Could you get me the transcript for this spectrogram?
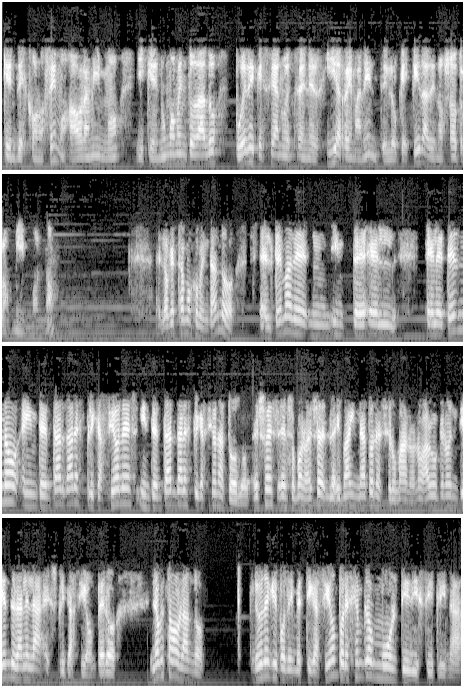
que desconocemos ahora mismo y que en un momento dado puede que sea nuestra energía remanente, lo que queda de nosotros mismos, ¿no? Es lo que estamos comentando, el tema de, mm, el, el eterno e intentar dar explicaciones, intentar dar explicación a todo. Eso es eso, bueno, eso va innato en el ser humano, ¿no? Algo que no entiende, darle la explicación, pero lo que estamos hablando de un equipo de investigación, por ejemplo, multidisciplinar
